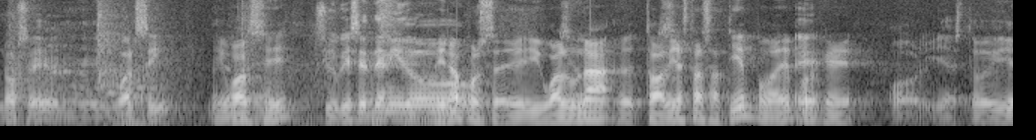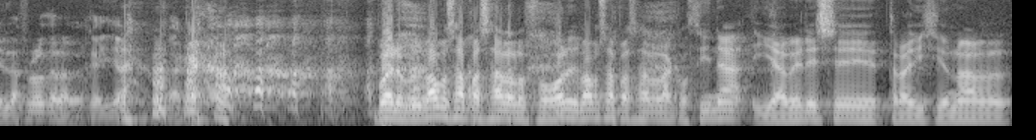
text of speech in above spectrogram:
no sé, igual sí. Igual sí. Si hubiese tenido... Mira, pues eh, igual una... Eh, todavía estás a tiempo, ¿eh? Porque... Eh, oh, ya estoy en la flor de la vejez ya. bueno, pues vamos a pasar a los fogones, vamos a pasar a la cocina y a ver ese tradicional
